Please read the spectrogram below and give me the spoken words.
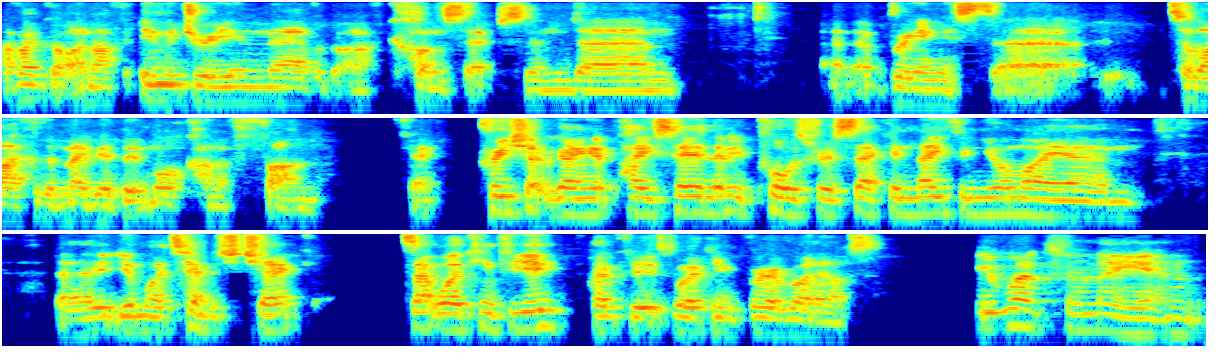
Have I got enough imagery in there? Have I got enough concepts and um, uh, bringing this uh, to life with maybe a bit more kind of fun? Okay, appreciate we're going at pace here. Let me pause for a second. Nathan, you're my um, uh, you're my temperature check. Is that working for you? Hopefully it's working for everyone else. It works for me and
